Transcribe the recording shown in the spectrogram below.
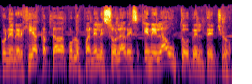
con energía captada por los paneles solares en el auto del techo.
